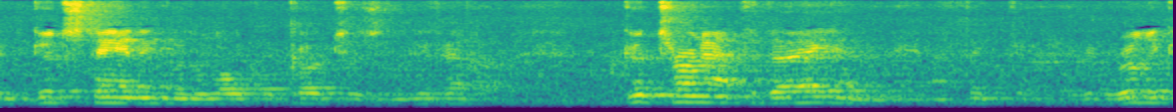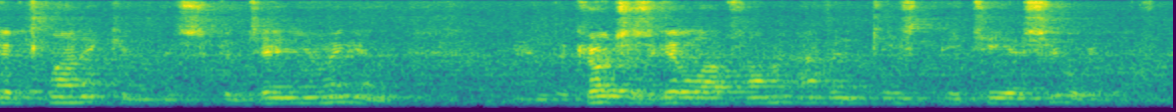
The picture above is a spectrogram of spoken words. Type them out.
in good standing with the local coaches, and we've had a good turnout today, and, and I think a really good clinic, and it's continuing, and and the coaches will get a lot from it. I think ETSU will get a lot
